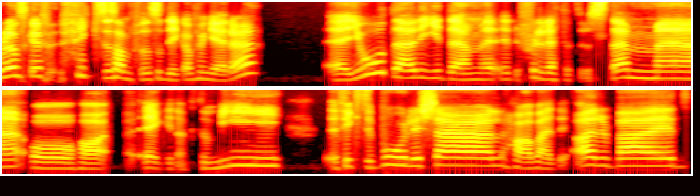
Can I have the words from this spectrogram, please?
Hvordan skal vi fikse samfunnet så de kan fungere? Eh, jo, det er å gi dem full rett til å stemme og ha egen økonomi, fikse bolig sjøl, ha verdig arbeid,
